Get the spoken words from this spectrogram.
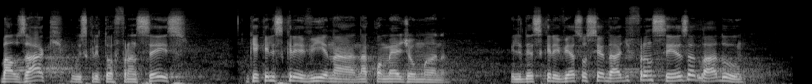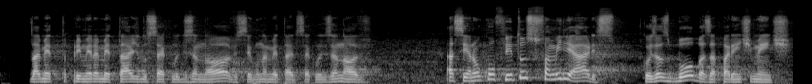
Balzac, o escritor francês, o que, que ele escrevia na, na Comédia Humana? Ele descrevia a sociedade francesa lá do da met primeira metade do século XIX, segunda metade do século XIX. Assim, eram conflitos familiares, coisas bobas aparentemente.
